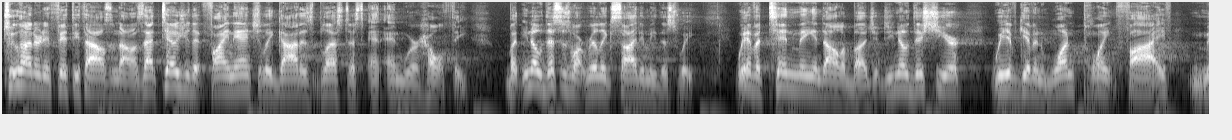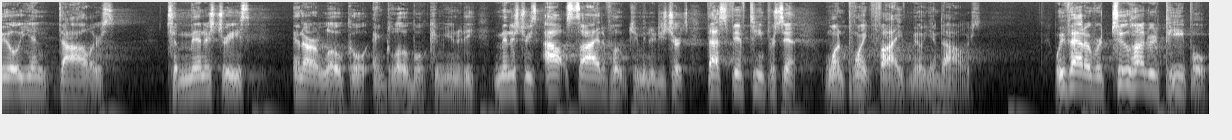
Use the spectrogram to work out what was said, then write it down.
$250,000. That tells you that financially God has blessed us and, and we're healthy. But you know, this is what really excited me this week. We have a $10 million budget. Do you know this year we have given $1.5 million to ministries in our local and global community, ministries outside of Hope Community Church. That's 15%, $1.5 million. We've had over 200 people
